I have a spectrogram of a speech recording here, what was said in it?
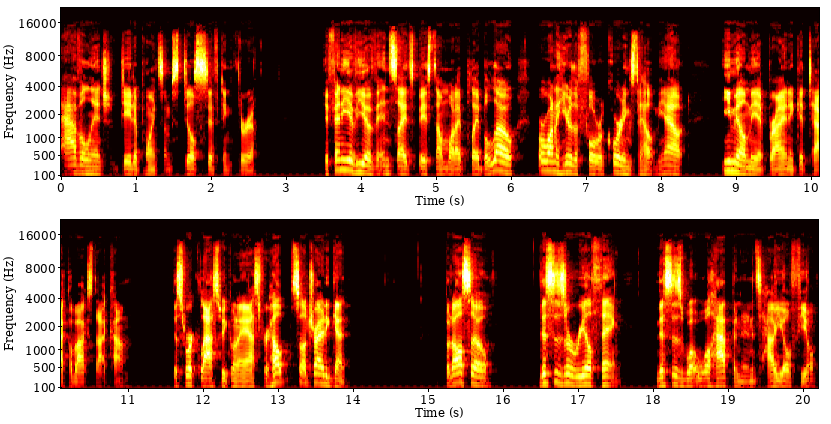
avalanche of data points I'm still sifting through. If any of you have insights based on what I play below, or want to hear the full recordings to help me out, email me at brian at gettacklebox.com. This worked last week when I asked for help, so I'll try it again. But also, this is a real thing. This is what will happen, and it's how you'll feel.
